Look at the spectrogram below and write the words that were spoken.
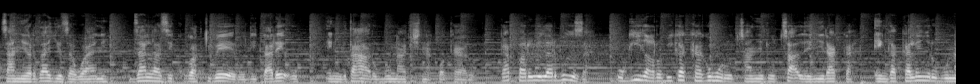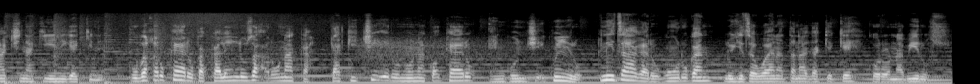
Tsanirda yezawani zalazi kugakiberu ditareu. Engdaru bunachi nakwakaru kaparu ilarbuza ugigaru bikakaguru tsaniru tsale niraka. Engakalen bunachi nakinigekine ubagarukaru kakalen luzaru naka. Kakichiru nunakwakaru engunchi kwinru knizagaru gunrugan. Luyezawana tanaga keke coronavirus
